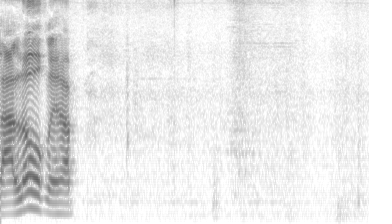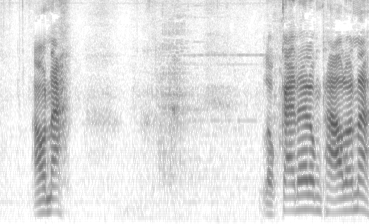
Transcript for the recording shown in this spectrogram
ลาโลกเลยครับ เอานะ เราใกล้ได้รองเท้าแล้วนะ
